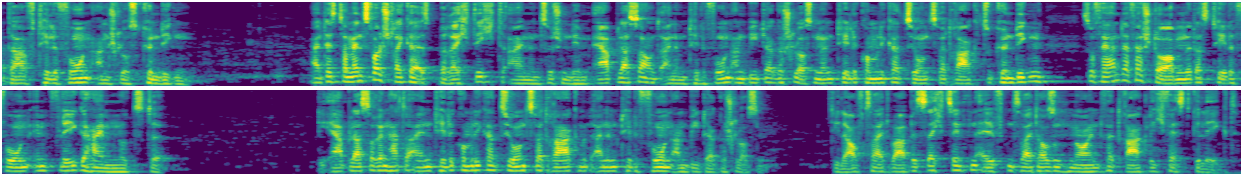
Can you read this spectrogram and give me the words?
darf Telefonanschluss kündigen. Ein Testamentsvollstrecker ist berechtigt, einen zwischen dem Erblasser und einem Telefonanbieter geschlossenen Telekommunikationsvertrag zu kündigen, sofern der Verstorbene das Telefon im Pflegeheim nutzte. Die Erblasserin hatte einen Telekommunikationsvertrag mit einem Telefonanbieter geschlossen. Die Laufzeit war bis 16.11.2009 vertraglich festgelegt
